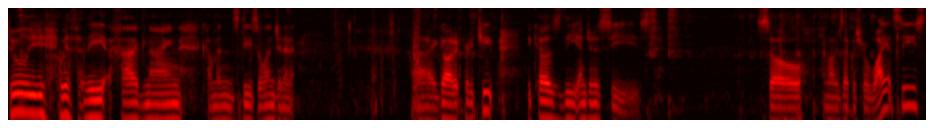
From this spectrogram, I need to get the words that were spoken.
dually with the 5.9 Cummins diesel engine in it. I got it pretty cheap because the engine is seized. So I'm not exactly sure why it's seized,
